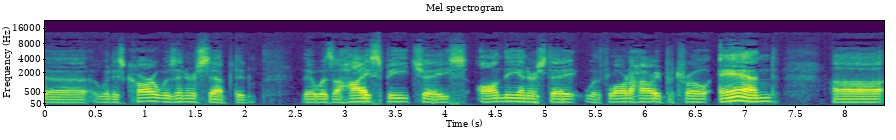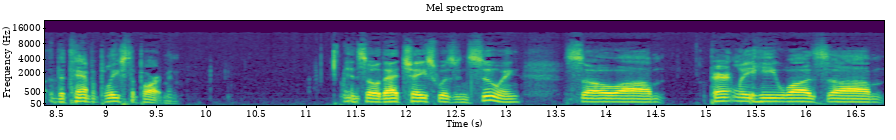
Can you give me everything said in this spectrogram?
uh, when his car was intercepted, there was a high-speed chase on the interstate with Florida Highway Patrol and uh, the Tampa Police Department, and so that chase was ensuing. So um, apparently he was. Um,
